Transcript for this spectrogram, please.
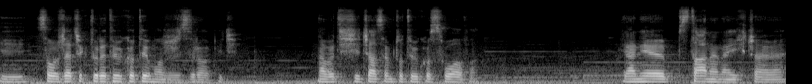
I są rzeczy, które tylko ty możesz zrobić. Nawet jeśli czasem to tylko słowa. Ja nie stanę na ich czele,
